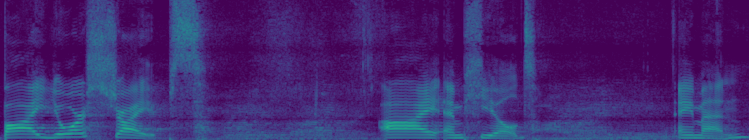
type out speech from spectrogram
By your stripes, I am healed. Amen.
